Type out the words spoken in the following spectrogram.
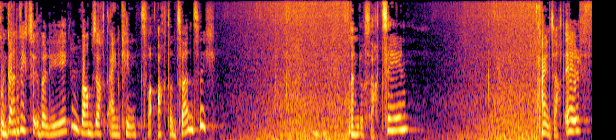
Und dann sich zu überlegen, warum sagt ein Kind 28, ein anderes sagt 10, ein sagt 11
